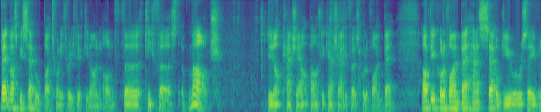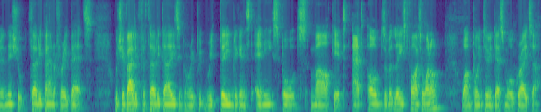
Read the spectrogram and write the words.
Bet must be settled by 23.59 on 31st of March. Do not cash out or partially cash out your first qualifying bet. After your qualifying bet has settled, you will receive an initial £30 of free bets, which are valid for 30 days and can be redeemed against any sports market at odds of at least 5 to 1 on, 1.2 in decimal or greater.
